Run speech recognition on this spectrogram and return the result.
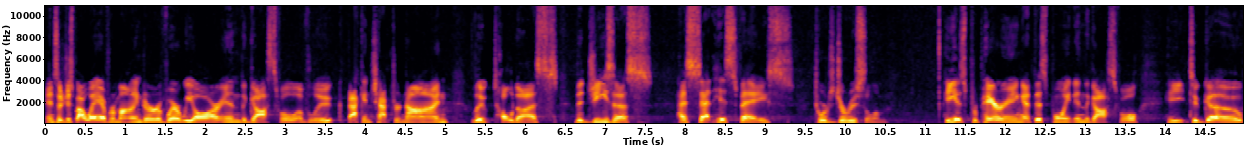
And so, just by way of reminder of where we are in the Gospel of Luke, back in chapter 9, Luke told us that Jesus has set his face towards Jerusalem. He is preparing at this point in the gospel he, to go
